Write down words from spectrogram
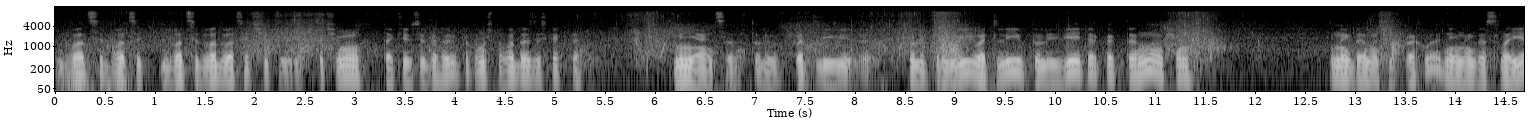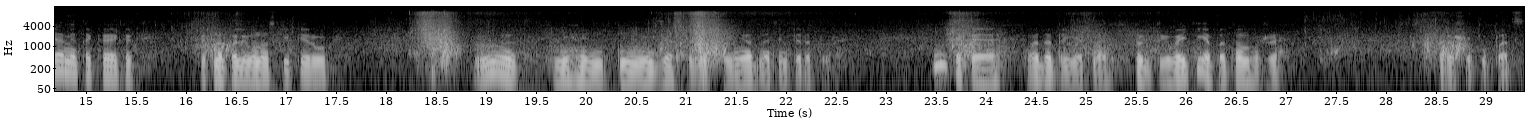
20, 20, 22, 24. Почему так я всегда говорю? Потому что вода здесь как-то меняется. То ли в отливе, э, то ли прилив, отлив, то ли ветер как-то. Ну, в общем, иногда она чуть прохладнее, иногда слоями такая, как, как наполеоновский пирог. Ну, вот, не- нельзя сказать, что у нее одна температура. Ну, такая вода приятная. Только войти, а потом уже хорошо купаться.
